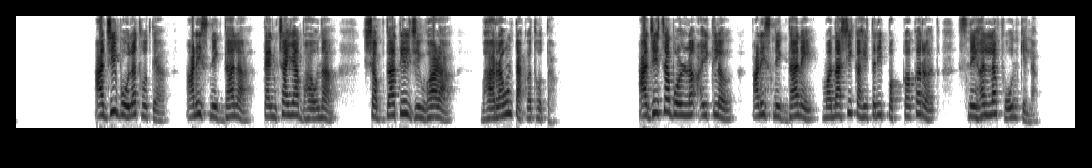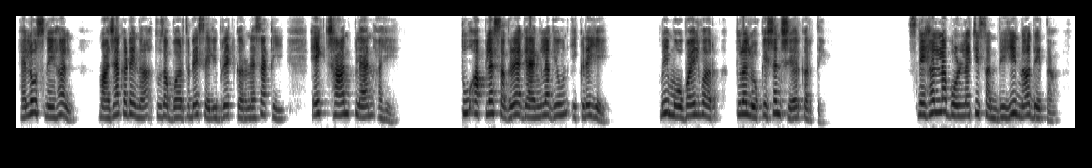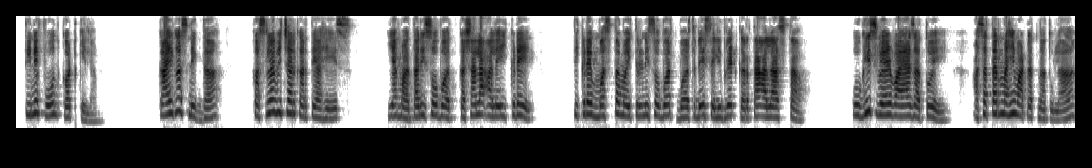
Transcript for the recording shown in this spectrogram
आजी बोलत होत्या आणि स्निग्धाला त्यांच्या या भावना शब्दातील जिव्हाळा भारावून टाकत होता. आजीचं बोलणं ऐकलं आणि स्निग्धाने मनाशी काहीतरी पक्क करत स्नेहलला फोन केला. हॅलो स्नेहल माझ्याकडे ना तुझा बर्थडे सेलिब्रेट करण्यासाठी एक छान प्लॅन आहे. तू आपल्या सगळ्या गँगला घेऊन इकडे ये. मी मोबाईलवर तुला लोकेशन शेअर करते. स्नेहलला बोलण्याची संधीही न देता तिने फोन कट केला. काय ग स्निग्धा? कसला विचार करते आहेस? या म्हातारी सोबत कशाला आले इकडे? तिकडे मस्त मैत्रिणीसोबत बर्थडे सेलिब्रेट करता आला असता. उगीच वेळ वाया जातोय. असं तर नाही वाटत ना तुला?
